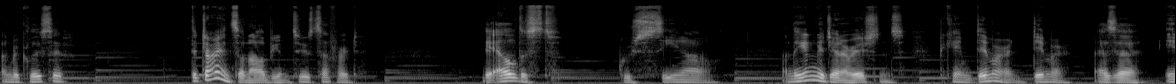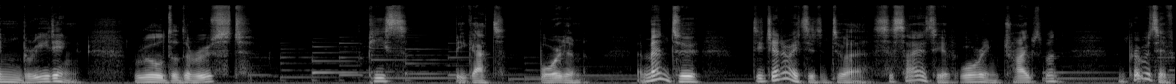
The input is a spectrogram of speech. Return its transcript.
and reclusive. The giants on Albion too suffered. The eldest grew senile, and the younger generations became dimmer and dimmer as a inbreeding ruled the roost. Peace begat boredom, and men too degenerated into a society of warring tribesmen and primitive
